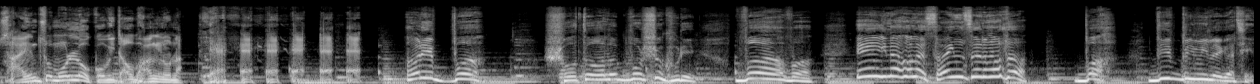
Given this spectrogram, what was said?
সায়েন্সও মরলো কবিতাও ভাঙলো না। আরে বাহ! শত আলোকবর্ষ ঘুরে বাহ বাহ। এই না হলে সায়েন্সের মাথা। বাহ দিব্যি মিলে গেছে।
